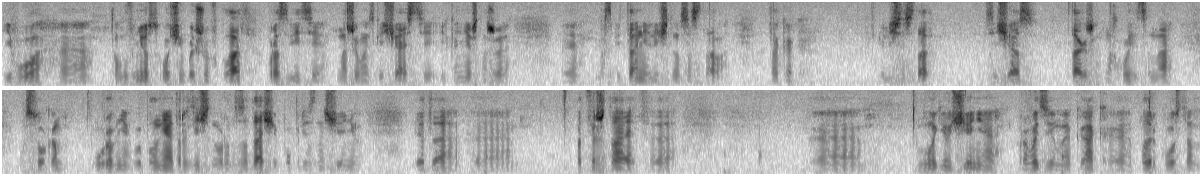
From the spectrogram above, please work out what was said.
его, э, он внес очень большой вклад в развитие нашей воинской части и, конечно же, э, воспитание личного состава, так как личный состав сейчас также находится на высоком уровне, выполняет различного рода задачи по предназначению. Это э, подтверждает многие учения, проводимые как под руководством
